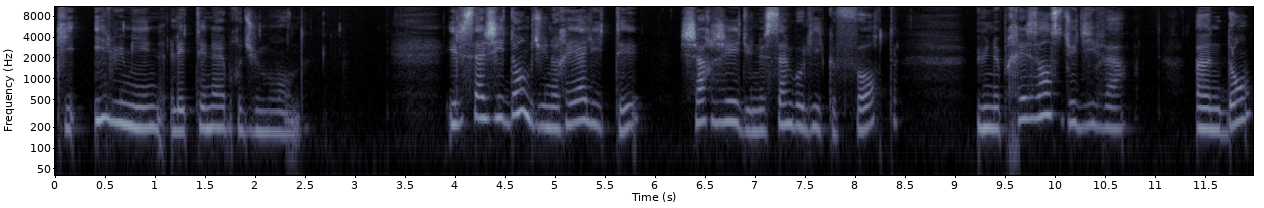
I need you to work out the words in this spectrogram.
qui illumine les ténèbres du monde. Il s'agit donc d'une réalité chargée d'une symbolique forte, une présence du divin, un don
